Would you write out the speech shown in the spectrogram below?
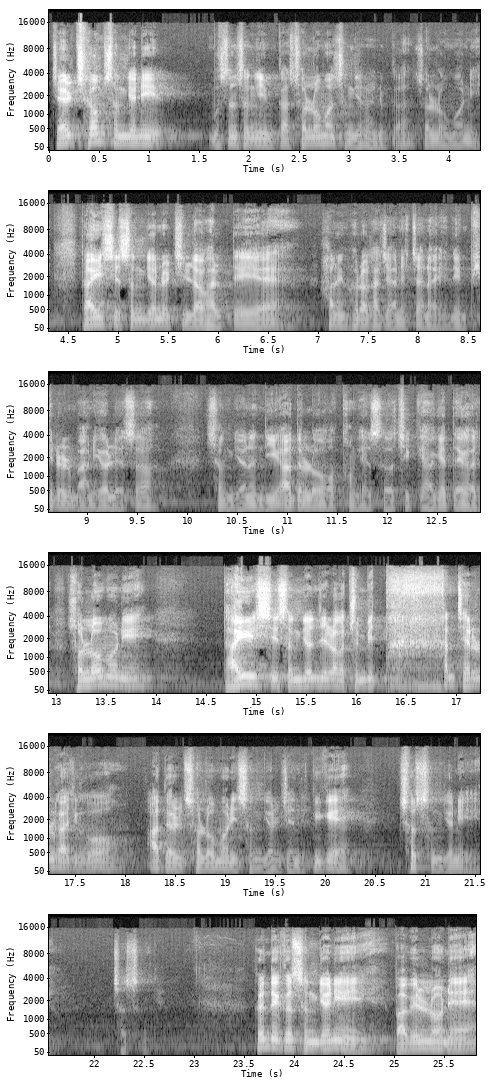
제일 처음 성전이 무슨 성전입니까? 솔로몬 성전 아닙니까? 솔로몬이 다윗이 성전을 지려고 할 때에 하나님 허락하지 않았잖아요. 네 피를 많이 흘려서 성전은 네 아들로 통해서 짓게 하겠다 해가지고 솔로몬이 다윗이 성전 지려고 준비 다 한 재료를 가지고 아들 솔로몬이 성전을 짓는데 그게 첫 성전이에요. 첫 성전. 그런데 그 성전이 바벨론의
